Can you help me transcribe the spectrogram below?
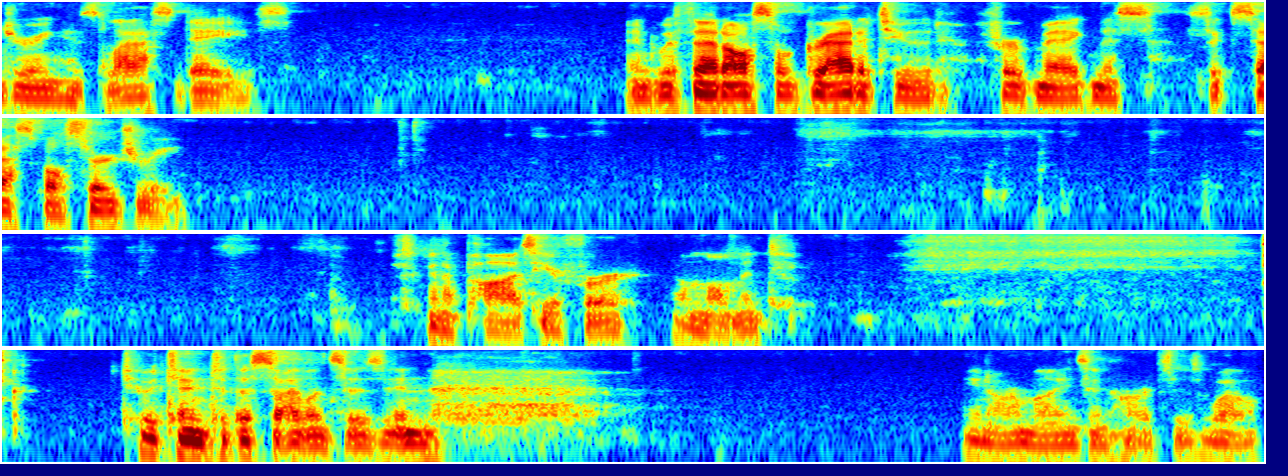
during his last days. And with that, also gratitude for Magnus' successful surgery. Just going to pause here for a moment to attend to the silences in in our minds and hearts as well.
